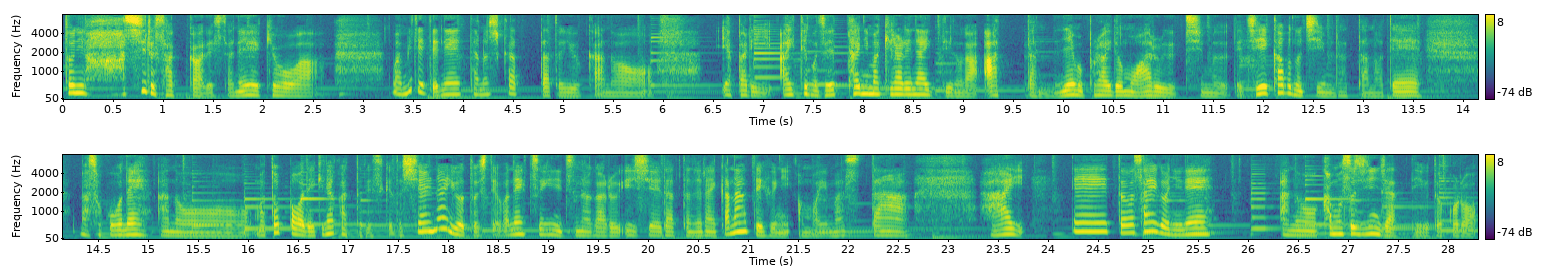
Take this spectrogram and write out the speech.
当に走るサッカーでしたね今日は。まあ、見ててね楽しかったというかあのやっぱり相手も絶対に負けられないっていうのがあって。ったんでねもうプライドもあるチームで J カブのチームだったので、まあ、そこをね、あのー、まあ、突破はできなかったですけど試合内容としてはね次につながるいい試合だったんじゃないかなというふうに思いました。はいでえっと最後にねあの鴨須神社っていうところ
